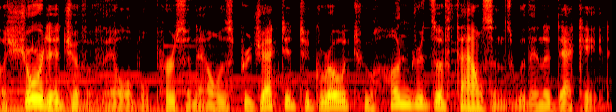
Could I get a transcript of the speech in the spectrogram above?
A shortage of available personnel is projected to grow to hundreds of thousands within a decade.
